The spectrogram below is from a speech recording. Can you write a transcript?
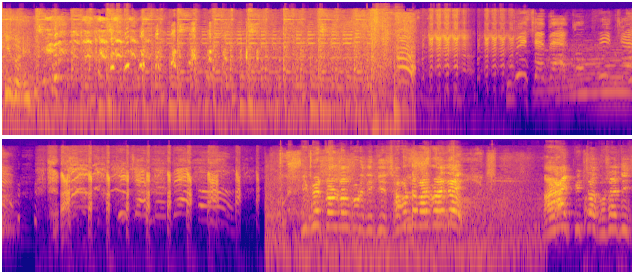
কি করে পেট্রোল করে দেখি? সাবানটা বার করা যায় আয় পিঠটা ঘষাই দিস।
